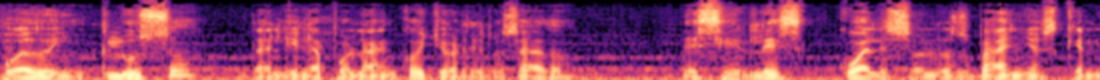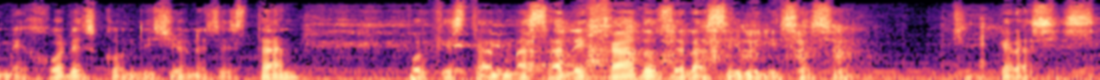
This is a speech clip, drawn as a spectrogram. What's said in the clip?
Puedo incluso, Dalila Polanco, Jordi Rosado, decirles cuáles son los baños que en mejores condiciones están, porque están más alejados de la civilización. Gracias.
